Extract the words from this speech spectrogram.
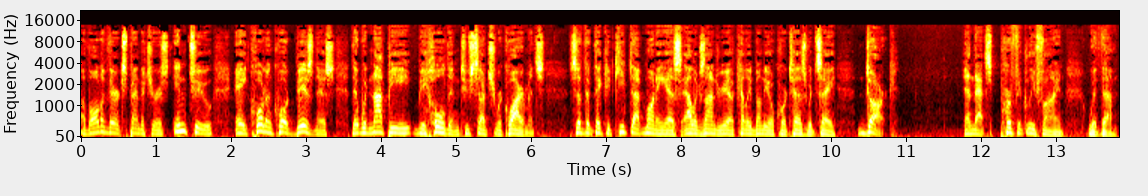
of all of their expenditures into a quote unquote business that would not be beholden to such requirements so that they could keep that money as Alexandria Kelly Bundy Cortez would say dark and that's perfectly fine with them.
